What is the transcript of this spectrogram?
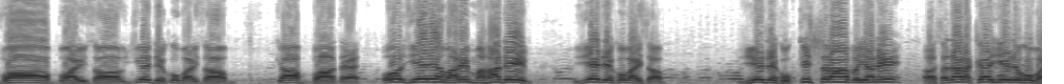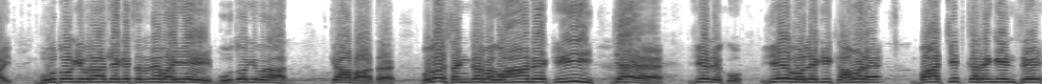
वाह भाई साहब ये देखो भाई साहब क्या बात है। और ये रहे हमारे महादेव। ये देखो भाई साहब। ये देखो किस तरह भैया ने सजा रखा है। ये देखो भाई, भूतों की बरात लेके चल रहे भाई ये, भूतों की बरात। क्या बात है। बोलो, शंकर भगवान की जय। ये देखो, ये बोले की कांवड़ है। बातचीत करेंगे इनसे।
